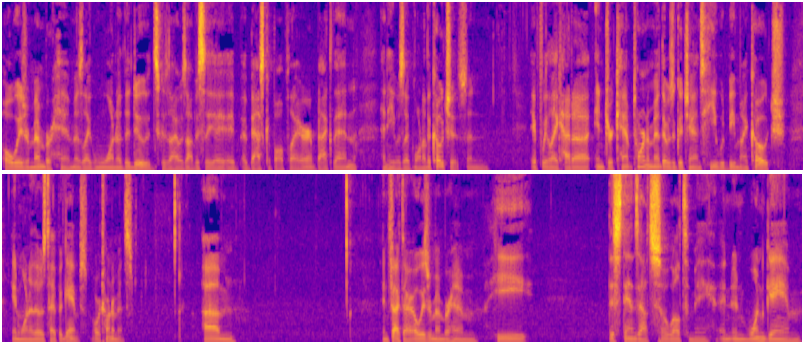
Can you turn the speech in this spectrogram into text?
always remember him as like one of the dudes because I was obviously a, a, a basketball player back then, and he was like one of the coaches. And if we like had a intercamp tournament, there was a good chance he would be my coach in one of those type of games or tournaments. Um, in fact, I always remember him. He this stands out so well to me. In in one game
